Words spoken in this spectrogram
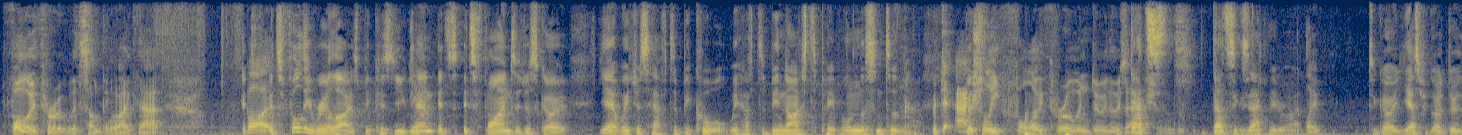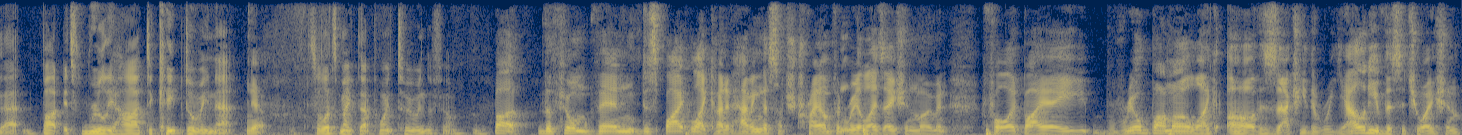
follow through with something like that. It's, But- it's fully realized because you can. Yeah. It's it's fine to just go. Yeah, we just have to be cool. We have to be nice to people and listen to them. But to actually follow through and do those That's actions. that's exactly right. Like to go. Yes, we've got to do that, but it's really hard to keep doing that. Yeah. So let's make that point too in the film. But the film then, despite like kind of having this such triumphant realization moment, followed by a real bummer, like, oh, this is actually the reality of the situation,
